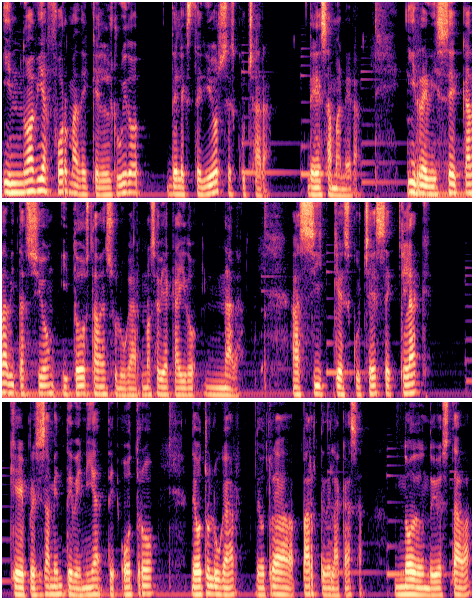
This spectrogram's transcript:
y no había forma de que el ruido del exterior se escuchara de esa manera. Y revisé cada habitación y todo estaba en su lugar, no se había caído nada. Así que escuché ese clac que precisamente venía de otro, de otro lugar, de otra parte de la casa, no de donde yo estaba.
